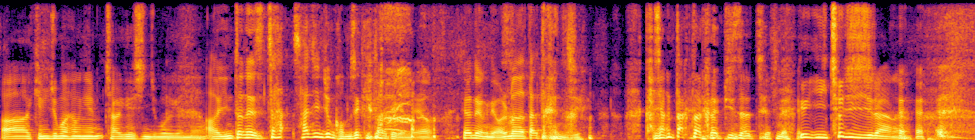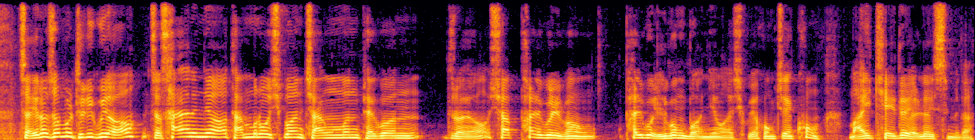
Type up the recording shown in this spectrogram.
아 김중만 형님 잘 계신지 모르겠네요. 아, 인터넷에 사, 사진 좀 검색해봐야 되겠네요. 현우 형님, 얼마나 딱딱한지. 가장 딱딱한 피사체. 그 잊혀지질 않아요. 자 이런 선물 드리고요. 자 사연은요 단문 50원, 장문 100원 들어요. 샵 #8910 8910번 이용하시고요. 공짜인 콩 마이케이도 열려 있습니다.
